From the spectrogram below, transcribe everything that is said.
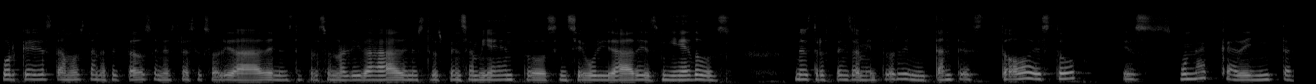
porque estamos tan afectados en nuestra sexualidad, en nuestra personalidad, en nuestros pensamientos, inseguridades, miedos, nuestros pensamientos limitantes. Todo esto es una cadenita,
